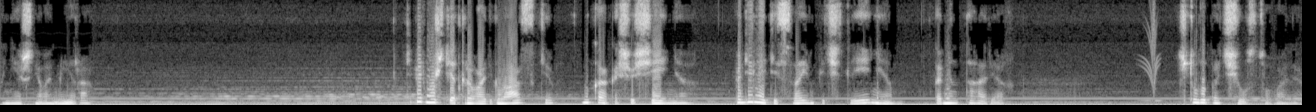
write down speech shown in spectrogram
внешнего мира. Теперь можете открывать глазки. Ну как ощущения? Поделитесь своим впечатлением в комментариях. Что вы почувствовали?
